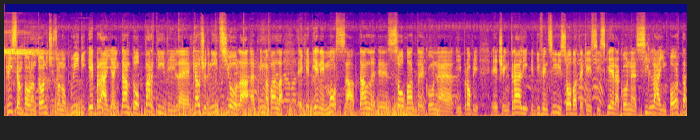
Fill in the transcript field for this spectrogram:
Cristian Paolo Antoni ci sono Guidi e Braia. Intanto partiti il calcio d'inizio, la prima palla che viene mossa dal eh, Sobat con eh, i propri eh, centrali difensivi, Sobat che si schiera con Silla in porta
